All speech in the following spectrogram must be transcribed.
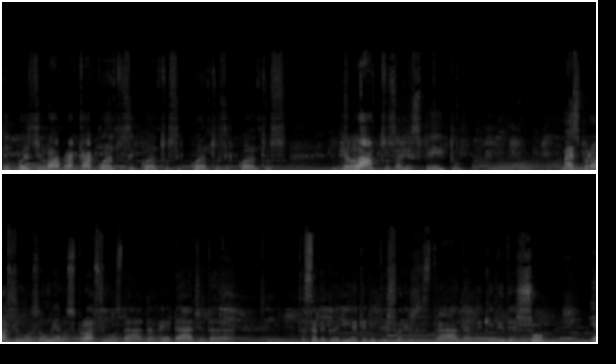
depois de lá para cá, quantos e quantos e quantos e quantos relatos a respeito, mais próximos ou menos próximos da, da verdade, da, da sabedoria que ele deixou registrada, que ele deixou. E,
